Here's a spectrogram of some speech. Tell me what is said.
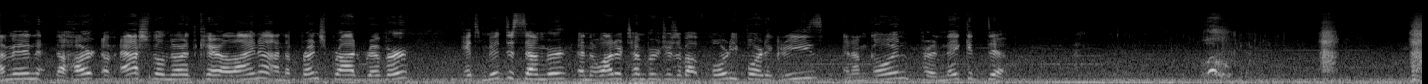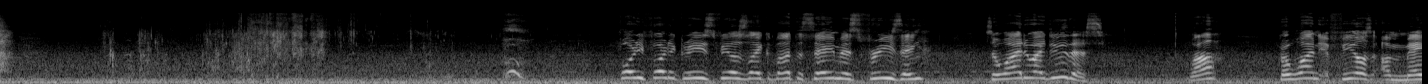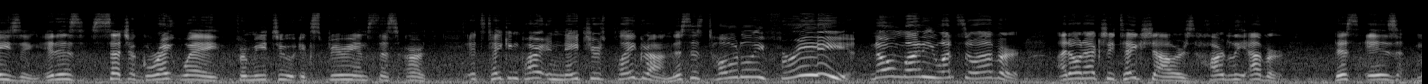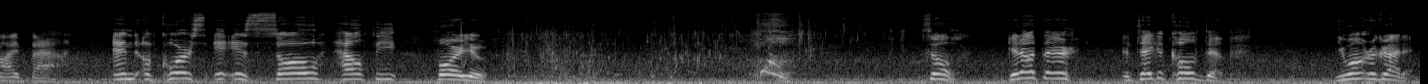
I'm in the heart of Asheville, North Carolina on the French Broad River. It's mid-December and the water temperature is about 44 degrees and I'm going for a naked dip. 44 degrees feels like about the same as freezing. So why do I do this? Well, for one, it feels amazing. It is such a great way for me to experience this earth. It's taking part in nature's playground. This is totally free. No money whatsoever. I don't actually take showers hardly ever. This is my bath. And of course, it is so healthy for you. So, get out there and take a cold dip. You won't regret it.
